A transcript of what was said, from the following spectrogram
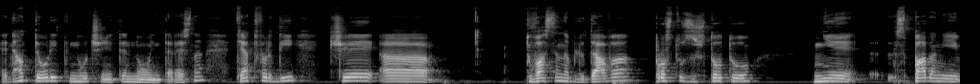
Една от теориите на учените е много интересна. Тя твърди, че а, това се наблюдава просто защото ние спада ни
